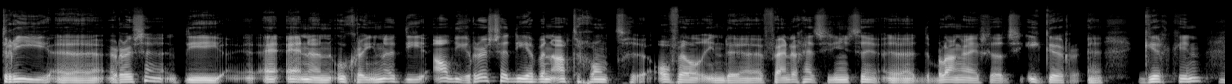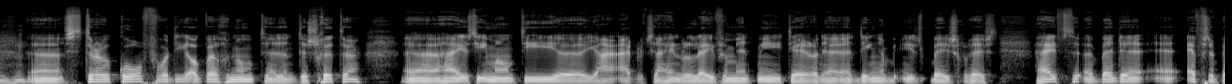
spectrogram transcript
drie uh, Russen die, en een Oekraïne. Die, al die Russen die hebben een achtergrond ofwel in de veiligheidsdiensten. de belangrijkste dat is Igor Girkin. Strelkov wordt hij ook wel genoemd, de schutter. hij is iemand die ja, eigenlijk zijn hele leven met militaire dingen is bezig geweest. Hij heeft bij de FCP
